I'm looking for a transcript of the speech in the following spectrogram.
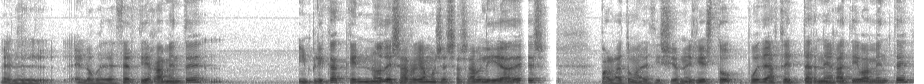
el, obedecer ciegamente implica que no desarrollamos esas habilidades para la toma de decisiones y esto puede afectar negativamente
